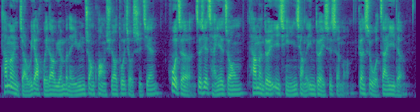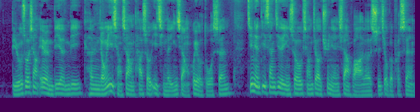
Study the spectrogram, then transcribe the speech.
他们假如要回到原本的营运状况，需要多久时间？或者这些产业中，他们对疫情影响的应对是什么？更是我在意的。比如说像 Airbnb，很容易想象它受疫情的影响会有多深。今年第三季的营收相较去年下滑了十九个 percent，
